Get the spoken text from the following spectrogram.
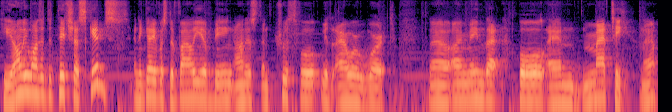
He only wanted to teach us kids, and he gave us the value of being honest and truthful with our work. Now, I mean that Paul and Matty. Now,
